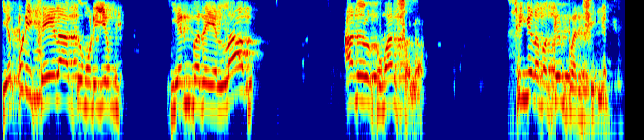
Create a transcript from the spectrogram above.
எப்படி செயலாக்க முடியும் என்பதையெல்லாம் அனுரகுமார் சொல்லும் சிங்கள மக்கள் பரிசீலிக்கும்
